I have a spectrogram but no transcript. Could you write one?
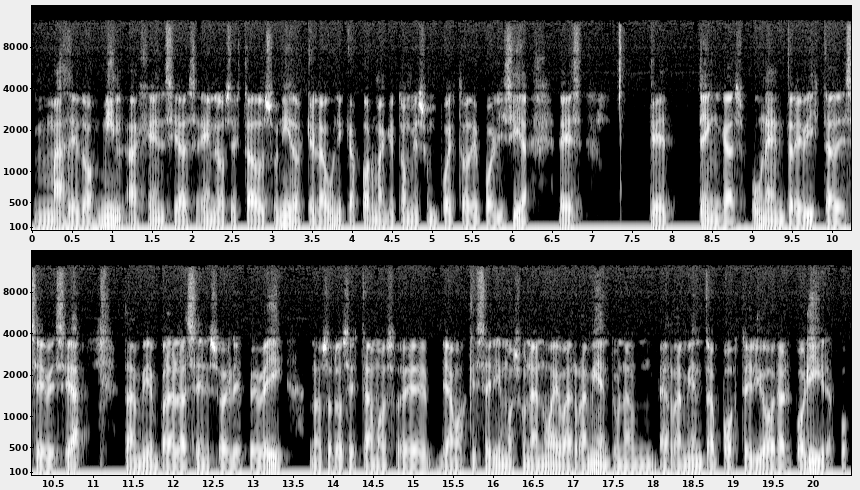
más de 2.000 agencias en los Estados Unidos que la única forma que tomes un puesto de policía es que tengas una entrevista de CBCA también para el ascenso del FBI. Nosotros estamos, eh, digamos que seríamos una nueva herramienta, una herramienta posterior al polígrafo,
